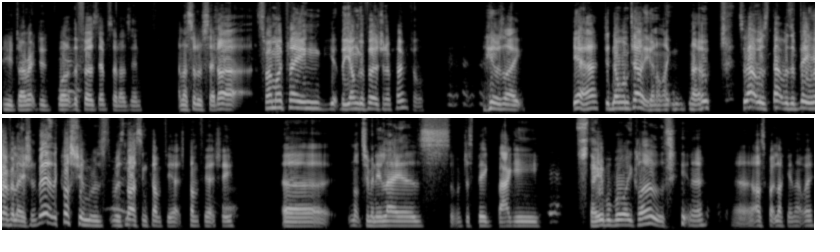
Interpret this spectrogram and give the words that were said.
who directed one of the first episode I was in, and I sort of said, uh, "So am I playing the younger version of Hodor?" He was like, yeah, did no one tell you? And I'm like, no. So that was that was a big revelation. But yeah, the costume was was nice and comfy, comfy actually. Uh, not too many layers, sort of just big baggy, stable boy clothes. You know, uh, I was quite lucky in that way.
